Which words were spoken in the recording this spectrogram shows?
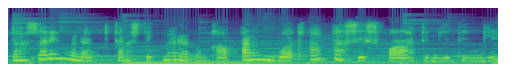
yang sering mendapatkan stigma dan ungkapan buat apa sih sekolah tinggi-tinggi.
